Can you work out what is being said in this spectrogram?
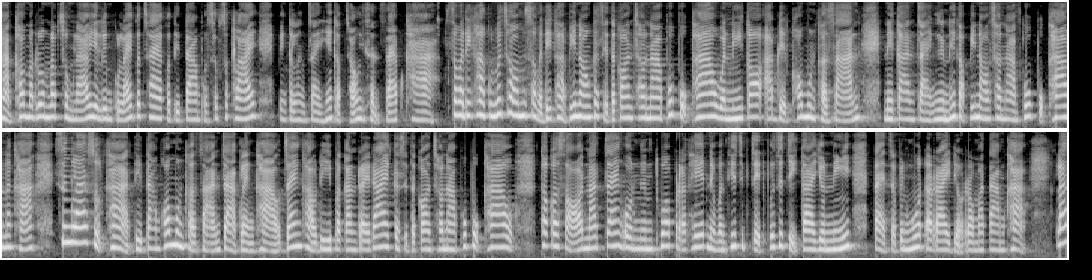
หากเข้ามาร่วมรับชมแล้วอย่าลืมกดไลค์กดแชร์กดติดตามกดเป็นกำลังใจให้กับช่องอีสันแซบค่ะ สวัสดีค่ะคุณผู้ชม สวัสดีค่ะ พี่น้องเกษตรกรชาวนาผู้ปลูกข้าว วันนี้ก็อัปเดตข้อมูลข่าวสาร ในการจ่ายเงินให้กับพี่น้องชาวนาผู้ปลูกข้าวนะคะ ซึ่งล่าสุดค่ะ ติดตามข้อมูลข่าวสารจากแหล่งข่าวแจ้งข่าวดีประกันรายได้เกษตรกรชาวนาผู้ปลูกข้าวทกสนัดแจ้งโอนเงินทั่วประเทศในวันที่ 17 พฤศจิกายนนี้ แต่จะเป็นงวดอะไรเดี๋ยวเรามาตามค่ะ ล่า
